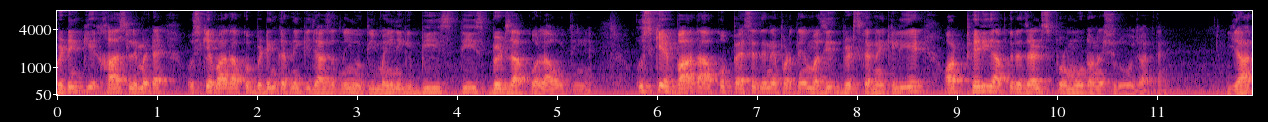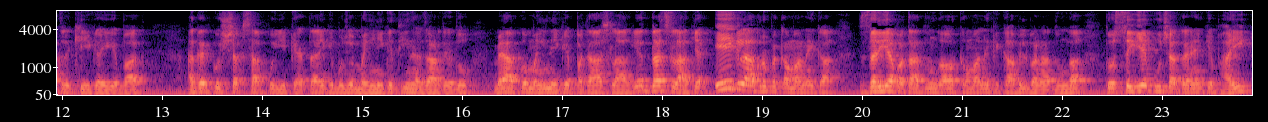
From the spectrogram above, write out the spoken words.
बिडिंग की खास लिमिट है। उसके बाद आपको बिडिंग करने की इजाज़त नहीं होती। महीने की बीस, तीस बिड्स आपको अलाउ होती हैं। उसके बाद आपको पैसे देने पड़ते हैं मजीद बिड्स करने के लिए और फिर ही आपके रिज़ल्ट प्रमोट होने शुरू हो जाते हैं। याद रखिएगा ये बात। अगर कुछ शख्स आपको ये कहता है कि मुझे महीने के तीन हज़ार दे दो, मैं आपको महीने के पचास लाख या दस लाख या एक लाख रुपए कमाने का ज़रिया बता दूँगा और कमाने के काबिल बना दूँगा तो उससे ये पूछा करें कि भाई,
